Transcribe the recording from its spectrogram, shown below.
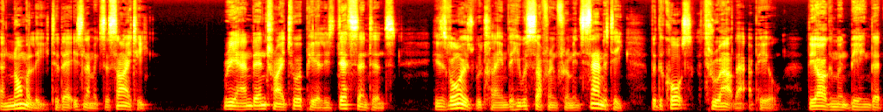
anomaly to their Islamic society. Rian then tried to appeal his death sentence. His lawyers would claim that he was suffering from insanity, but the courts threw out that appeal, the argument being that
